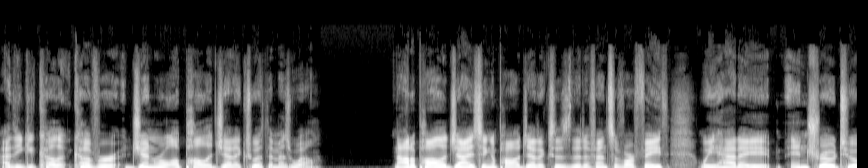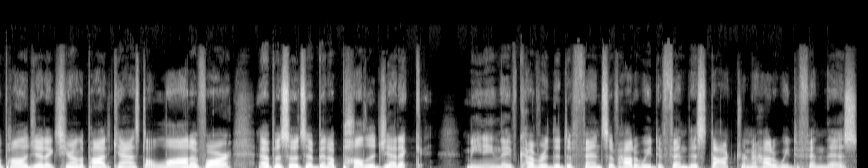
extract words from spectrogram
I think you cover general apologetics with them as well. Not apologizing. Apologetics is the defense of our faith. We had a intro to apologetics here on the podcast. A lot of our episodes have been apologetic meaning they've covered the defense of how do we defend this doctrine or how do we defend this.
